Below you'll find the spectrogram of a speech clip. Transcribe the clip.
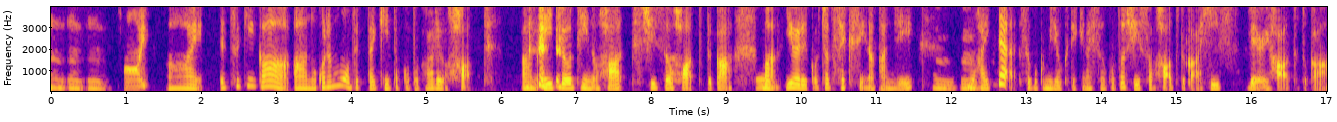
うんうんうん。はい。はい。で次があのこれも絶対聞いたことがある hot。あの HOT の hot、she's so hot とか、まあ、いわゆるこうちょっとセクシーな感じも入って、すごく魅力的な人のことを she's so hot とか he's very hot とか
